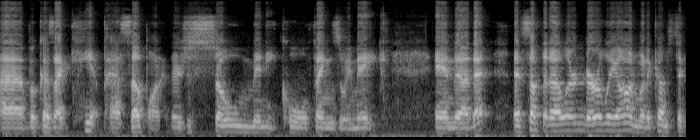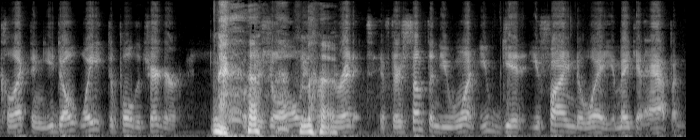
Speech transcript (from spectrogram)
uh, because I can't pass up on it. There's just so many cool things we make. And uh, that that's something I learned early on when it comes to collecting. You don't wait to pull the trigger because you'll always no. regret it. If there's something you want, you get it. You find a way. You make it happen.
